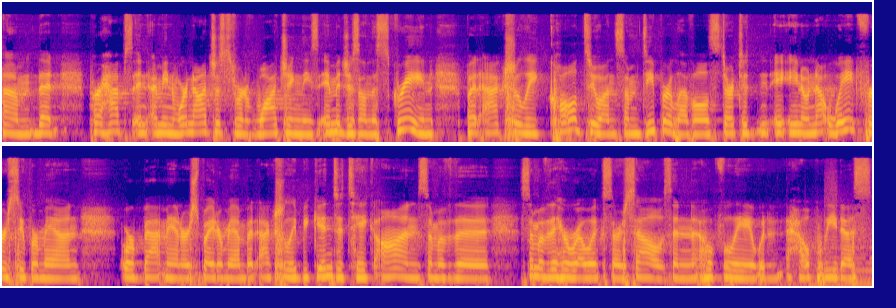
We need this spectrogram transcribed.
um, that perhaps, I mean, we're not just sort of watching these images on the screen, but actually called to on some deeper level, start to, you know, not wait for Superman or Batman or Spider-Man, but actually begin to take on some of the some of the heroics ourselves, and hopefully it would help lead us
